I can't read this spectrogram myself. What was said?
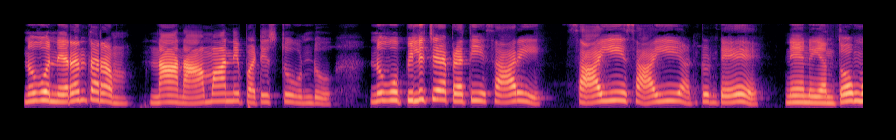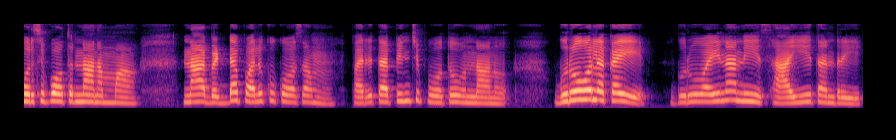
నువ్వు నిరంతరం నా నామాన్ని పఠిస్తూ ఉండు. నువ్వు పిలిచే ప్రతిసారి సాయి సాయి అంటుంటే నేను ఎంతో మురిసిపోతున్నానమ్మా. నా బిడ్డ పలుకు కోసం పరితపించిపోతూ ఉన్నాను. గురువులకై గురువైన నీ సాయి తండ్రి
